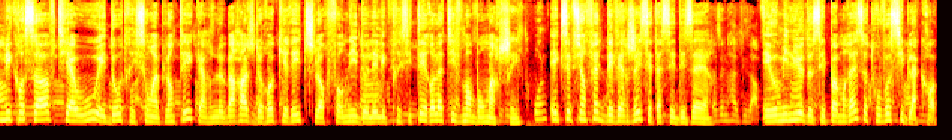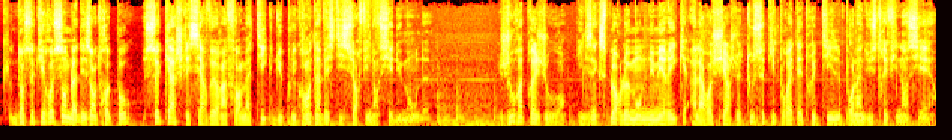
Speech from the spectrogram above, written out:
Microsoft, Yahoo et d'autres y sont implantés car le barrage de Rocky Ridge leur fournit de l'électricité relativement bon marché. Exception faite des vergers, c'est assez désert. Et au milieu de ces pommerets se trouve aussi BlackRock. Dans ce qui ressemble à des entrepôts se cachent les serveurs informatiques du plus grand investisseur financier du monde. Jour après jour, ils explorent le monde numérique à la recherche de tout ce qui pourrait être utile pour l'industrie financière.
